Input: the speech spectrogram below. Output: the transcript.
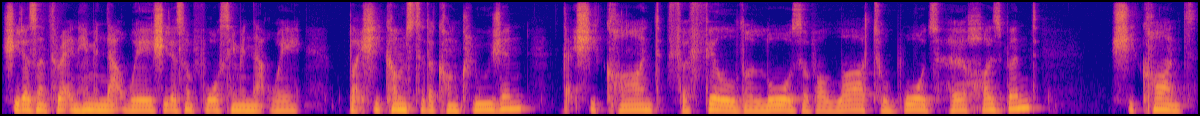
She doesn't threaten him in that way, she doesn't force him in that way, but she comes to the conclusion that she can't fulfill the laws of Allah towards her husband. She can't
